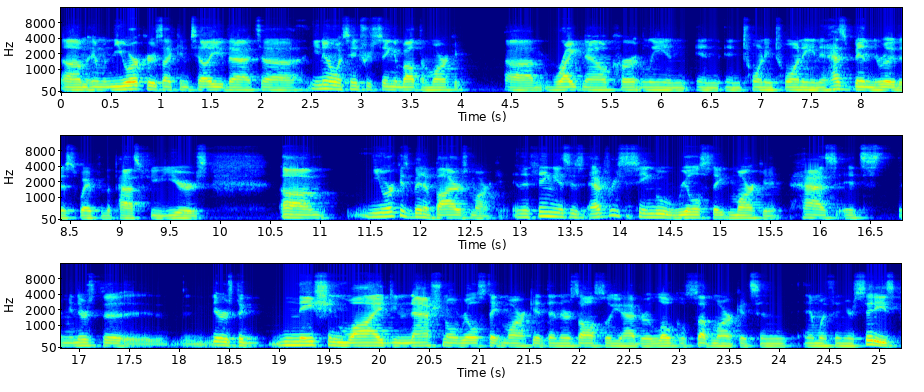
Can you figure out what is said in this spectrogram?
Um, and with new yorkers i can tell you that uh, you know what's interesting about the market um, right now currently in, in in 2020 and it has been really this way for the past few years um, New York has been a buyer's market, and the thing is, is every single real estate market has its. I mean, there's the there's the nationwide, you know, national real estate market. Then there's also you have your local submarkets and and within your cities,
